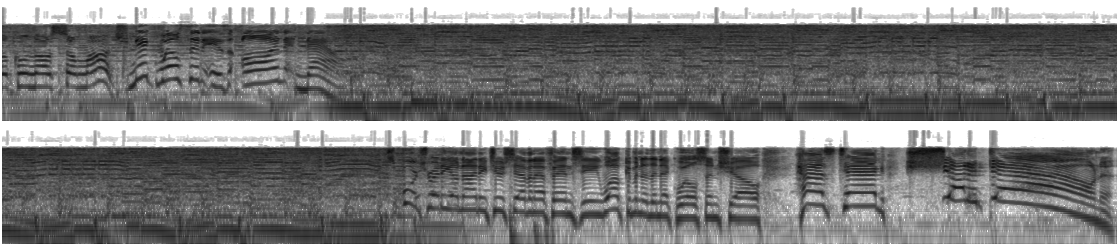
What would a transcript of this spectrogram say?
Look who knows so much. Nick Wilson is on now. Radio 927 FNZ. Welcome into the Nick Wilson Show. Hashtag shut it down.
